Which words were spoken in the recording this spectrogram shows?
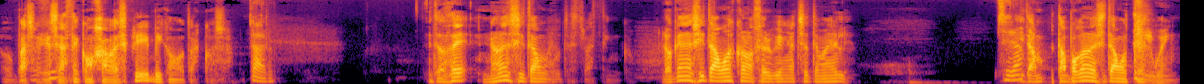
Lo que pasa es que se hace con JavaScript y con otras cosas. Claro. Entonces, no necesitamos Bootstrap 5. Lo que necesitamos es conocer bien HTML. ¿Será? Y tampoco necesitamos Tailwind.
